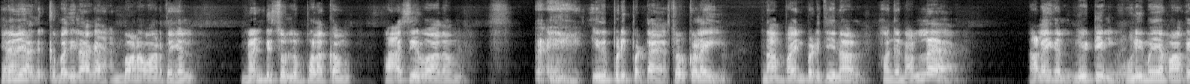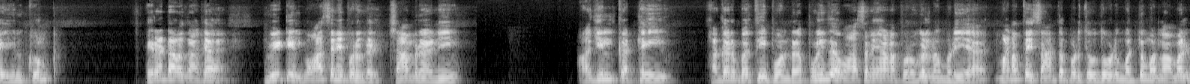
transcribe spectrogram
எனவே அதற்கு பதிலாக அன்பான வார்த்தைகள் நன்றி சொல்லும் பழக்கம் ஆசீர்வாதம் இப்படிப்பட்ட சொற்களை நாம் பயன்படுத்தினால் அங்கு நல்ல அலைகள் வீட்டில் ஒளிமயமாக இருக்கும். இரண்டாவதாக வீட்டில் வாசனை பொருட்கள் சாம்பிராணி அகில் கட்டை அகர்பத்தி போன்ற புனித வாசனையான பொருட்கள் நம்முடைய மனத்தை சாந்தப்படுத்துவதோடு மட்டுமல்லாமல்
